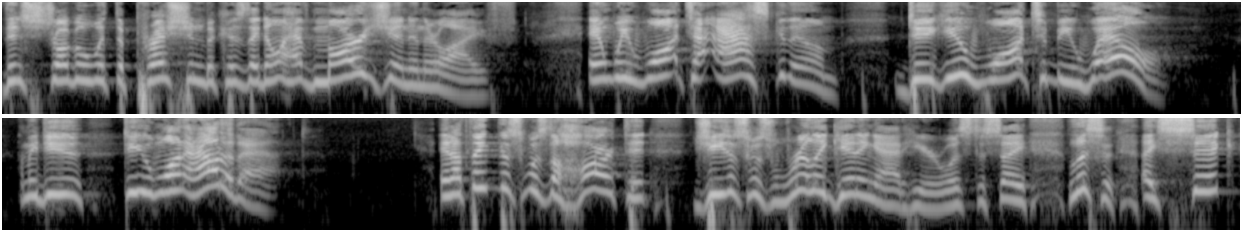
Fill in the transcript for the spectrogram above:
then struggle with depression because they don't have margin in their life. And we want to ask them, do you want to be well? I mean, do you, do you want out of that? And I think this was the heart that Jesus was really getting at here was to say, listen, a sick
